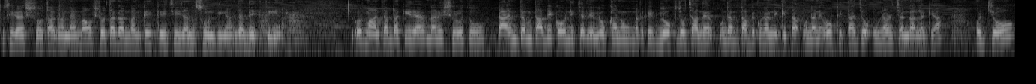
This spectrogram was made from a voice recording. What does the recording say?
ਤੁਸੀਂ ਜਿਹੜਾ ਸ਼ਰੋਤਾਗਣ ਹੈ ਮੈਂ ਉਹ ਸ਼ਰੋਤਾਗਣ ਬਣ ਕੇ ਕਈ ਚੀਜ਼ਾਂ ਨੂੰ ਸੁਣਦੀ ਹਾਂ ਜਾਂ ਦੇਖਦੀ ਹਾਂ। ਔਰ ਮਾਨ ਸਾਹਿਬ ਦਾ ਕੀ ਰਿਹਾ ਉਹਨਾਂ ਨੇ ਸ਼ੁਰੂ ਤੋਂ ਟਾਈਮ ਦੇ ਮੁਤਾਬਿਕ ਉਹ ਨਹੀਂ ਚੱਲੇ। ਲੋਕਾਂ ਨੂੰ ਮਤਲਬ ਕਿ ਲੋਕ ਜੋ ਚਾਹੁੰਦੇ ਆ, ਉਹਦੇ ਮੁਤਾਬਿਕ ਉਹਨਾਂ ਨੇ ਕੀਤਾ। ਉਹਨਾਂ ਨੇ ਉਹ ਕੀਤਾ ਜੋ ਉਹਨਾਂ ਨੂੰ ਚੰਗਾ ਲੱਗਿਆ। ਔਰ ਜੋ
